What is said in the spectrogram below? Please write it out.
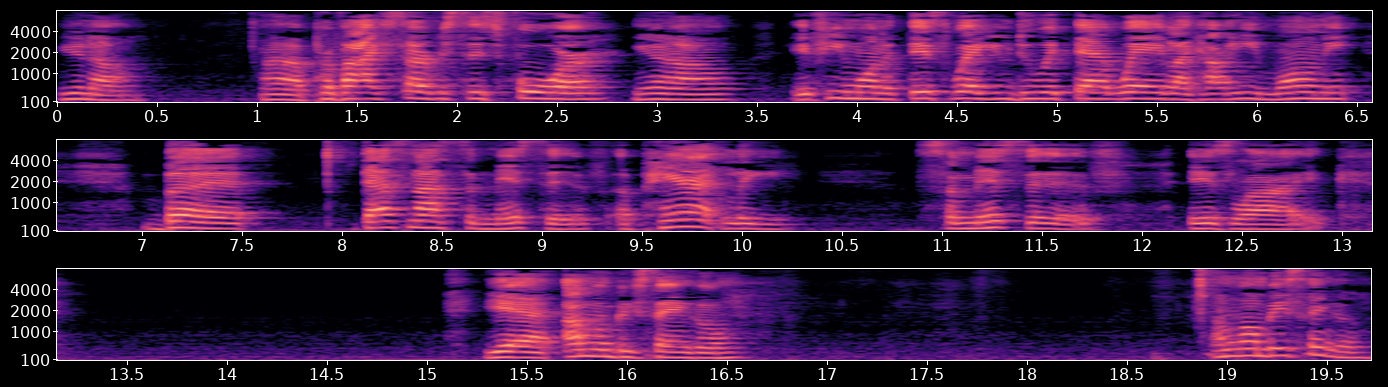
you know, uh, provide services for, you know, if he it this way, you do it that way, like how he want it. But that's not submissive. Apparently, submissive is like, yeah, I'm gonna be single. I'm gonna be single.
